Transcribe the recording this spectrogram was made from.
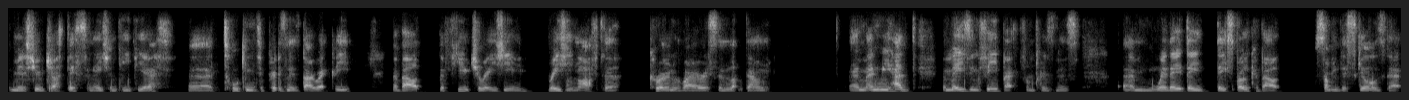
the Ministry of Justice and HMPPS, uh, talking to prisoners directly about the future regime regime after coronavirus and lockdown. Um, and we had amazing feedback from prisoners um, where they, they they spoke about some of the skills that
